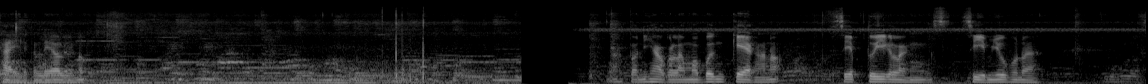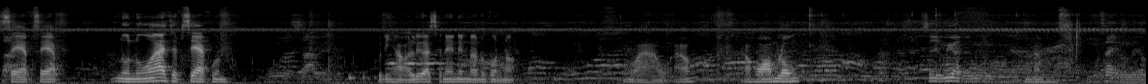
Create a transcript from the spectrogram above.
ไข่แล้วก็แล้วเลยเนาะ อะตอนนี้เรากำลังมาเบิ้งแกงแล้วเนาะเซฟตุยกำลังสีมอยู่พุ่นว่าแซบแซบนัวนัวแซบแซบพุ่นคุณที่หาเลือดสักนิดนึงเนาะทุกคนเนาะว้าวเอาเอาหอมลงใส่เลือดนิดนึงอืมใส่เร็ว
